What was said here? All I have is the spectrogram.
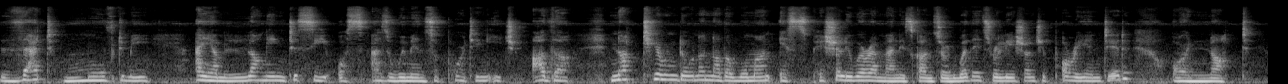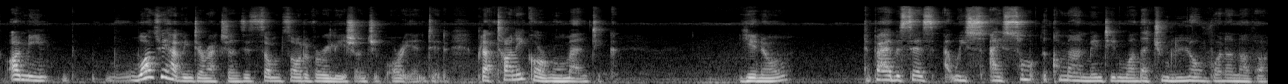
That moved me. I am longing to see us as women supporting each other, not tearing down another woman, especially where a man is concerned, whether it's relationship oriented or not. I mean, once we have interactions, it's some sort of a relationship oriented, platonic or romantic. You know, the Bible says, we, I sum up the commandment in one that you love one another.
